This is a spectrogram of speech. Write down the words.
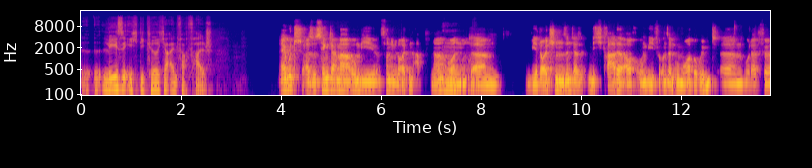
lese ich die Kirche einfach falsch? Ja gut, also es hängt ja immer irgendwie von den Leuten ab. Ne? Mhm. Und ähm, wir Deutschen sind ja nicht gerade auch irgendwie für unseren Humor berühmt ähm, oder für,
